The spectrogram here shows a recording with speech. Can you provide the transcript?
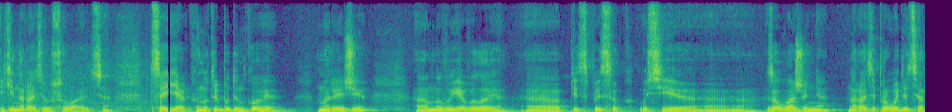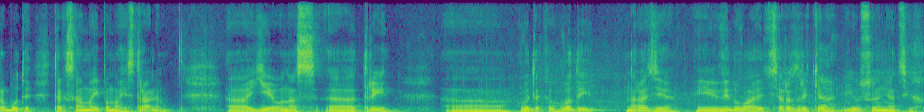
які наразі усуваються. Це як внутрібудинкові мережі. Е, Ми виявили е, під список усі е, зауваження. Наразі проводяться роботи, так само і по магістралям. Є у нас три витоки води. Наразі і відбуваються розриття і усунення цих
